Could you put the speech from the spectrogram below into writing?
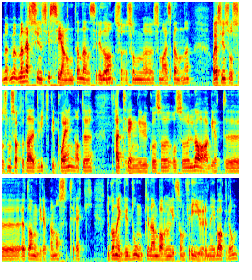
men, men, jeg syns vi ser noen tendenser i dag som, som er spennende. Og jeg syns også som sagt at det er et viktig poeng at det, eh, her trenger du ikke også, lage et, eh, et, angrep med masse trekk. Du kan egentlig dunke den ballen litt sånn frigjørende i bakrom.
